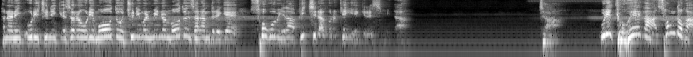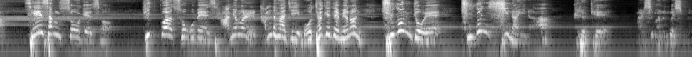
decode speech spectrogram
하나님 우리 주님께서는 우리 모두 주님을 믿는 모든 사람들에게 소금이다 빛이라 그렇게 얘기를 했습니다. 자, 우리 교회가 성도가 세상 속에서 빛과 소금의 사명을 감당하지 못하게 되면은 죽은 교회, 죽은 신앙이라 그렇게 말씀하는 것입니다.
